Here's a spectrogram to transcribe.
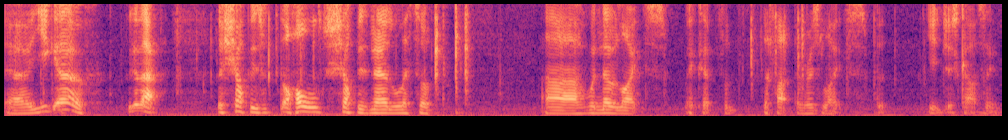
There you go. Look at that. The shop is the whole shop is now lit up uh, with no lights except for the fact there is lights, but you just can't see. Them.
